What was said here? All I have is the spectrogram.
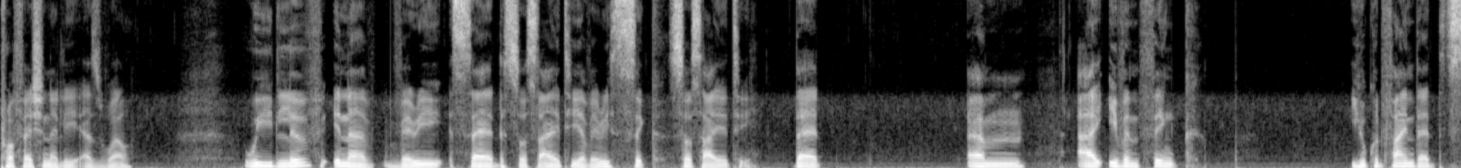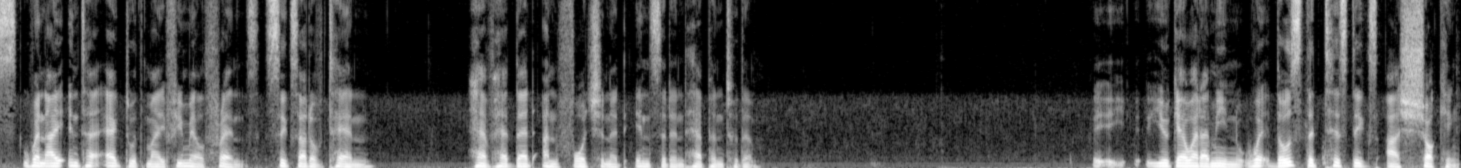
professionally as well. We live in a very sad society, a very sick society that um, I even think you could find that when I interact with my female friends, six out of ten have had that unfortunate incident happen to them. You get what I mean? Those statistics are shocking.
